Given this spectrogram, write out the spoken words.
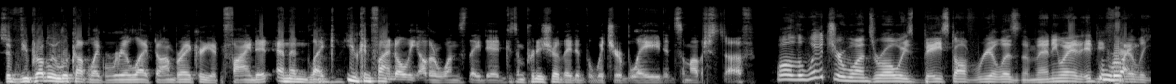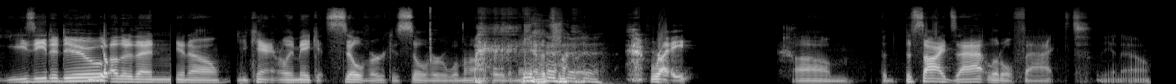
So if you probably look up like real life Dawnbreaker, you'd find it, and then like Mhm. you can find all the other ones they did because I'm pretty sure they did the Witcher Blade and some other stuff. Well, the Witcher ones were always based off realism anyway. They'd be Right. fairly easy to do, Yep. other than, you know, you can't really make it silver because silver will not hold an edge. Right. um, but besides that little fact, you know.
